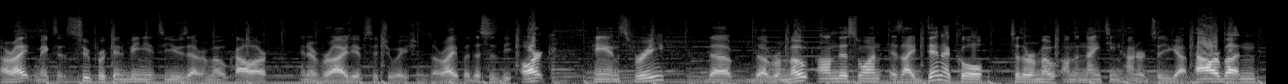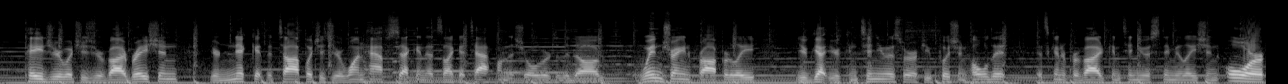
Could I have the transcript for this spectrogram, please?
All right, makes it super convenient to use that remote collar in a variety of situations. All right, but this is the Arc hands-free. The, the remote on this one is identical to the remote on the 1900. So you got power button, pager, which is your vibration, your nick at the top, which is your one half second, that's like a tap on the shoulder to the dog. When trained properly, You've got your continuous where if you push and hold it, it's gonna provide continuous stimulation or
